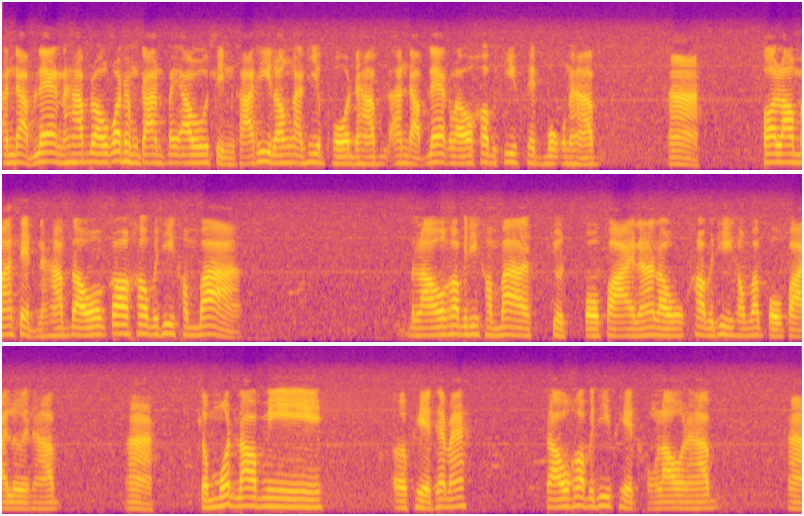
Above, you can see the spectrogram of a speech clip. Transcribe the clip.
อันดับแรกนะครับ เราก็ทำการไปเอาสินค้าที่เราต้องการที่จะโพสนะครับ อันดับแรกเราก็เข้าไปที่ Facebook นะครับ อ่า พอเรามาเสร็จนะครับ เราก็เข้าไปที่คำว่า เราเข้าไปที่คำว่าจุดโปรไฟล์นะ เราเข้าไปที่คำว่าโปรไฟล์เลยนะครับ อ่า สมมติเรามีเออเพจใช่ไหมเราเข้าไปที่เพจของเรานะครับ อ่า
